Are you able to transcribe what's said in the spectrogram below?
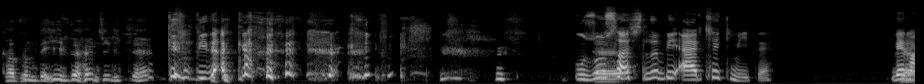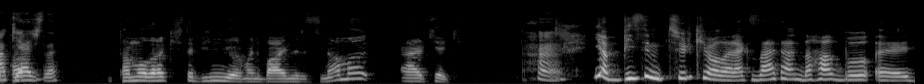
kadın değildi öncelikle. bir dakika. Uzun Ee, saçlı bir erkek miydi? Ve Ya, makyajlı. Tam olarak işte bilmiyorum hani binary'sini ama erkek. Ha. Ya bizim Türkiye olarak zaten daha bu e,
